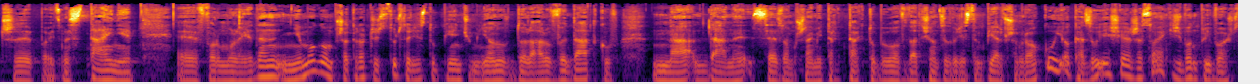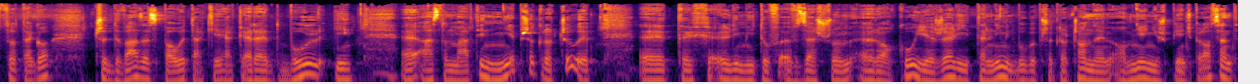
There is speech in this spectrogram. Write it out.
czy powiedzmy stajnie w Formule 1 nie mogą przekroczyć 145 milionów dolarów wydatków na dany sezon, przynajmniej tak, tak to było w 2021 roku i okazuje się, że są jakieś wątpliwości co do tego, czy dwa zespoły takie jak Red Bull i e, Aston Martin nie przekroczyły e, tych limitów w zeszłym roku. Jeżeli ten limit byłby przekroczony o mniej niż 5%,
